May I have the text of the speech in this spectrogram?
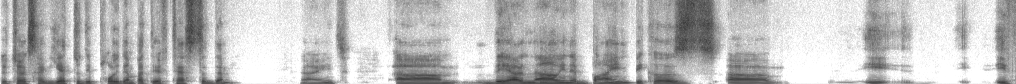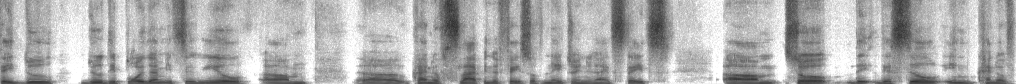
The Turks have yet to deploy them, but they've tested them. Right? Um, they are now in a bind because uh, if they do do deploy them, it's a real um, uh, kind of slap in the face of NATO and the United States. Um, so they, they're still in kind of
